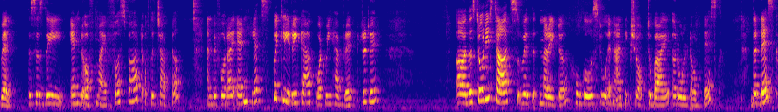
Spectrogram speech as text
Well, this is the end of my first part of the chapter. And before I end, let's quickly recap what we have read today. Uh, the story starts with narrator who goes to an antique shop to buy a roll top desk. The desk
